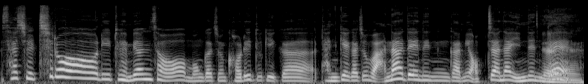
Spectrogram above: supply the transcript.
사실 7월이 되면서 뭔가 좀 거리두기가 단계가 좀 완화되는 감이 없잖아 있는데 네.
